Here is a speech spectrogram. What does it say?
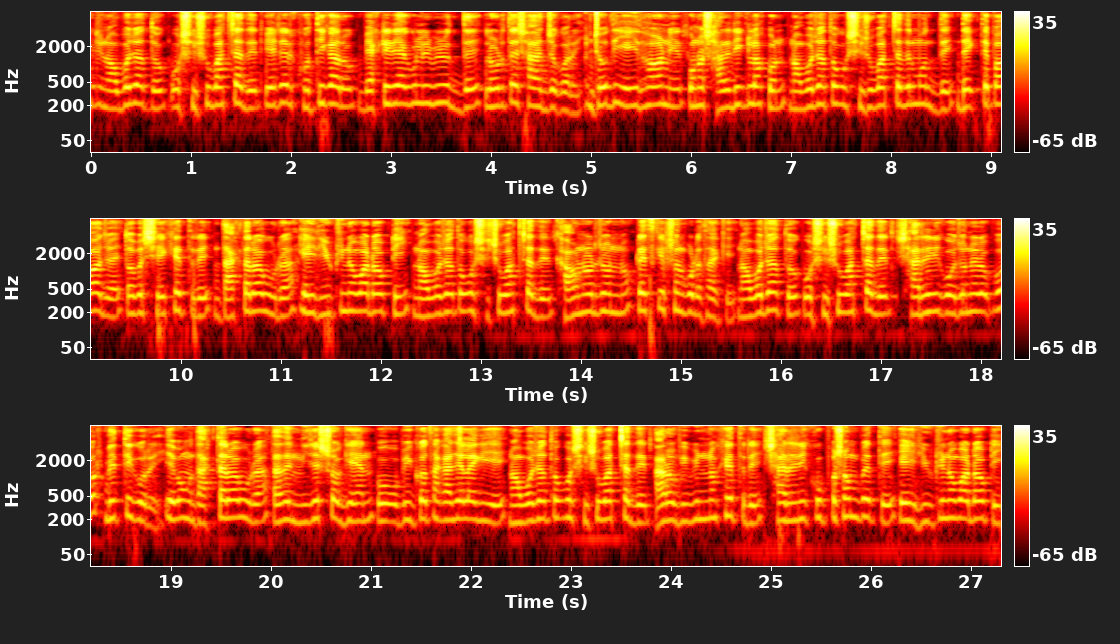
এটি নবজাতক ও শিশু বাচ্চাদের পেটের ক্ষতিকারক ব্যাকটেরিয়াগুলির বিরুদ্ধে লড়তে সাহায্য করে। যদি এই ধরনের কোনো শারীরিক লক্ষণ নবজাতক ও শিশু বাচ্চাদের মধ্যে দেখতে পাওয়া যায়, তবে সেক্ষেত্রে ডাক্তারবাবুরা এই রিউটিনোভা ড্রপটি নবজাতক ও শিশু বাচ্চাদের খাওয়ানোর জন্য প্রেসক্রিপশন করে থাকে। নবজাতক ও শিশু বাচ্চাদের শারীরিক ওজনের ওপর ভিত্তি করে এবং ডাক্তারবাবুরা তাদের নিজস্ব জ্ঞান ও অভিজ্ঞতা কাজে লাগিয়ে নবজাতক ও শিশু বাচ্চাদের আরও বিভিন্ন ক্ষেত্রে শারীরিক উপশম পেতে এই ড্রপটি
